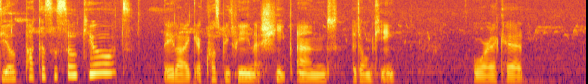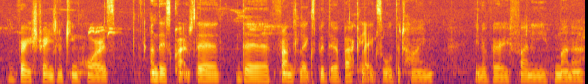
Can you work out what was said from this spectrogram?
The alpacas are so cute. They like a cross between a sheep and a donkey, or like a very strange looking horse. and they scratch their, their front legs with their back legs all the time in a very funny manner.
